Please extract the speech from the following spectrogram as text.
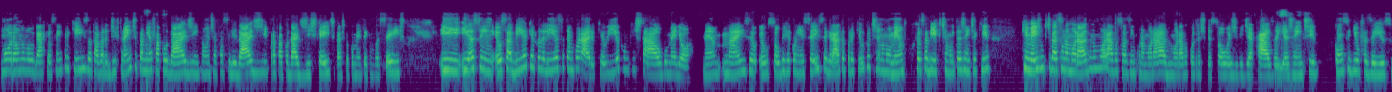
morando no lugar que eu sempre quis, eu estava de frente para minha faculdade, então eu tinha facilidade para a faculdade de skate, que acho que eu comentei com vocês. E, e assim, eu sabia que aquilo ali ia ser temporário, que eu ia conquistar algo melhor, né? Mas eu, eu soube reconhecer e ser grata por aquilo que eu tinha no momento, porque eu sabia que tinha muita gente aqui que mesmo que tivesse um namorado, não morava sozinho com o namorado, morava com outras pessoas, dividia a casa, e a gente conseguiu fazer isso.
